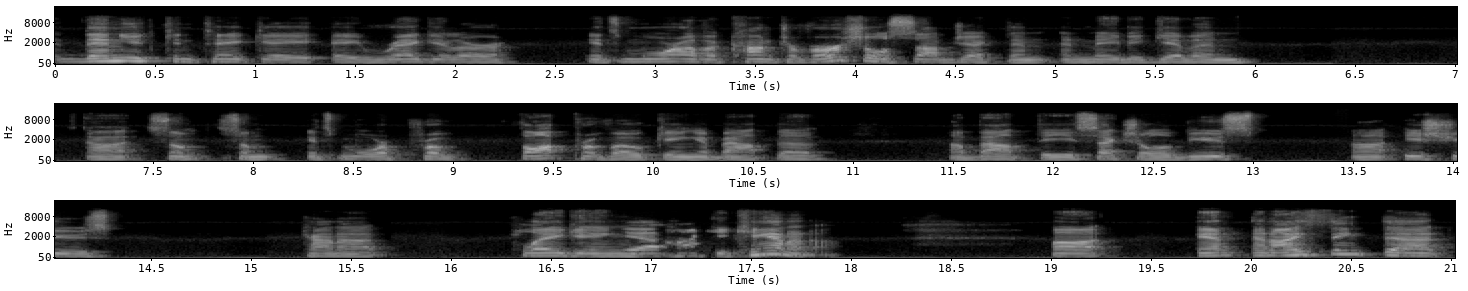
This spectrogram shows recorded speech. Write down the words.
then you can take a, a regular it's more of a controversial subject and, and maybe given uh, some some it's more pro, thought provoking about the about the sexual abuse uh, issues kind of plaguing yeah. Hockey Canada. Uh, and and I think that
